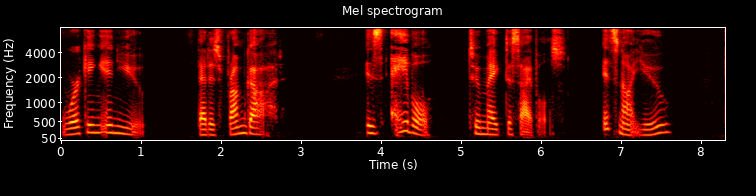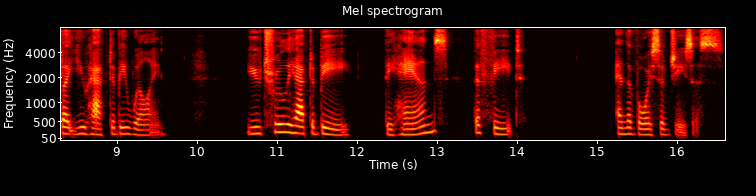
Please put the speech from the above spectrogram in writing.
working in you that is from God is able to make disciples. It's not you, but you have to be willing. You truly have to be the hands, the feet, and the voice of Jesus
